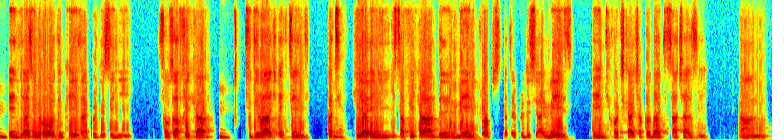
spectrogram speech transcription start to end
Mm. And as you know, the maize are produced in South Africa Mm. to the large extent. But Yeah. here in East Africa, the main crops that are produced are maize and horticulture products such as um,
